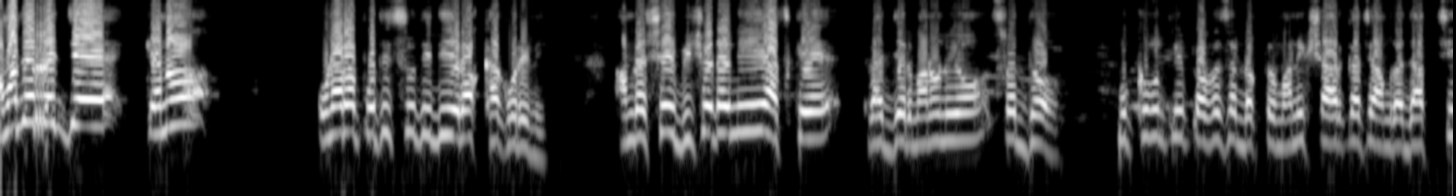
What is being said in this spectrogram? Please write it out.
আমাদের রাজ্যে কেন ওনারা প্রতিশ্রুতি দিয়ে রক্ষা করেনি? আমরা সেই বিষয়টা নিয়ে আজকে রাজ্যের মাননীয় শ্রদ্ধ মুখ্যমন্ত্রী প্রফেসর ডক্টর মানিক শাহর কাছে আমরা যাচ্ছি।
